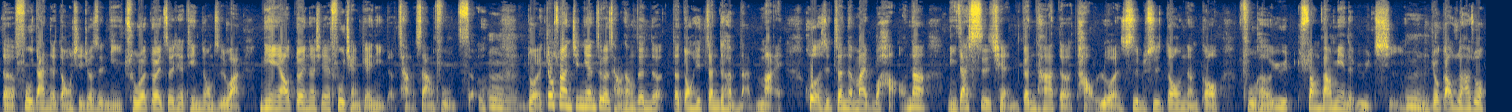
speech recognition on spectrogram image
的负担的东西，就是你除了对这些听众之外，你也要对那些付钱给你的厂商负责。嗯对，就算今天这个厂商真的的东西真的很难卖，或者是真的卖不好，那你在事前跟他的讨论是不是都能够符合预双方面的预期？嗯你就告诉他说，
